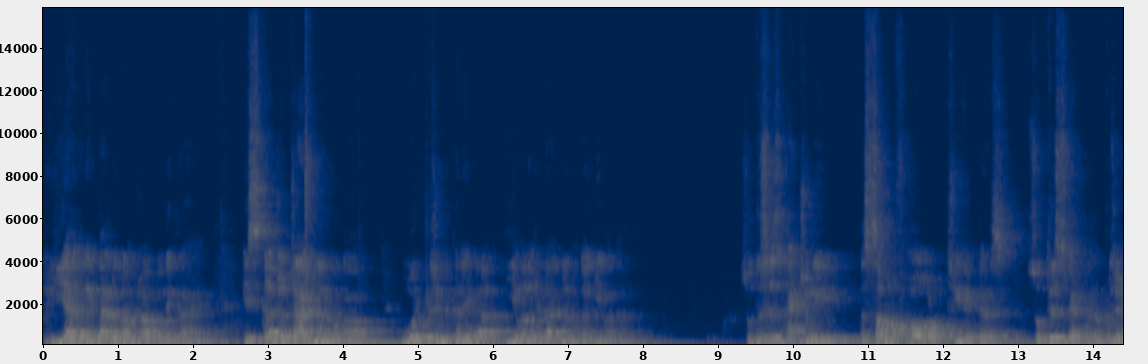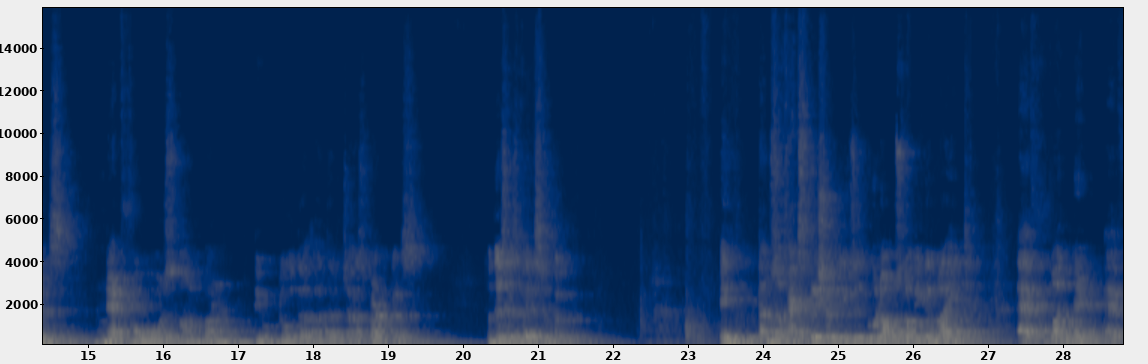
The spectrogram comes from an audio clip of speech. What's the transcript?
तो ये अगर एक पैराग्राम जो आपको दिख रहा है इसका जो डायगोनल होगा वो रिप्रेजेंट करेगा ये वाला जो डायगोनल होगा ये वाला so this is actually the sum of all three vectors so this vector represents net force on one due to the other charged particles. So this is very simple. In terms of expression using Coulomb's law we can write one net F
